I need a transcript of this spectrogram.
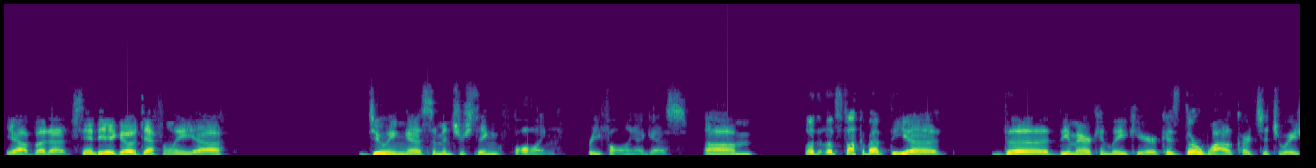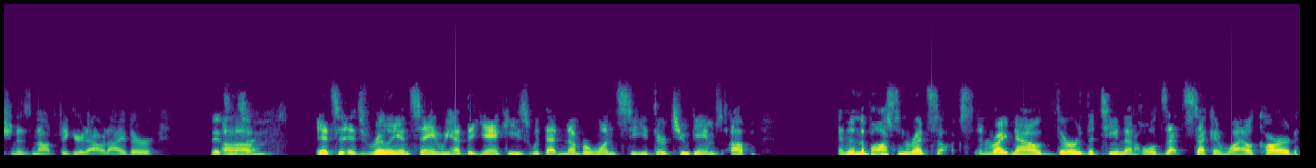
Yeah, but uh, San Diego definitely uh, doing uh, some interesting falling, free falling, I guess. Um, let, let's talk about the uh, the the American League here because their wild card situation is not figured out either. It's insane. Um, It's it's really insane. We had the Yankees with that number one seed; they're two games up, and then the Boston Red Sox. And right now, they're the team that holds that second wild card.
